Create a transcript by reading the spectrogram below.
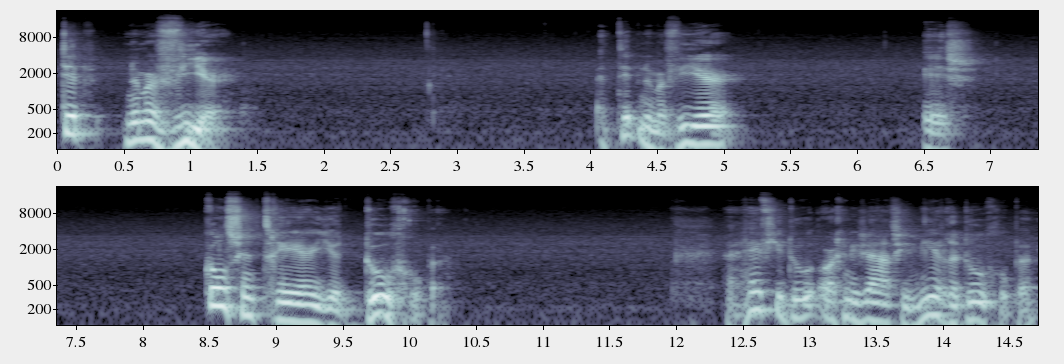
tip nummer 4. En tip nummer 4 is concentreer je doelgroepen. Heeft je organisatie meerdere doelgroepen,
